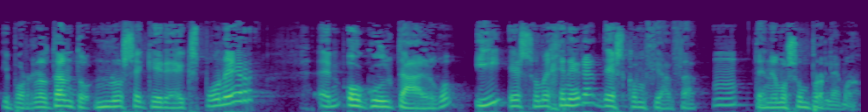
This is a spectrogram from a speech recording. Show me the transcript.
y por lo tanto no se quiere exponer, Em, oculta algo y eso me genera desconfianza. Mm, tenemos un problema.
